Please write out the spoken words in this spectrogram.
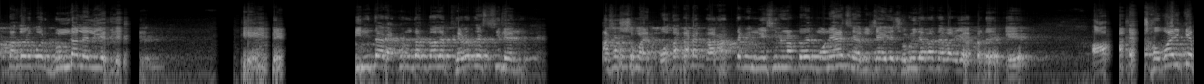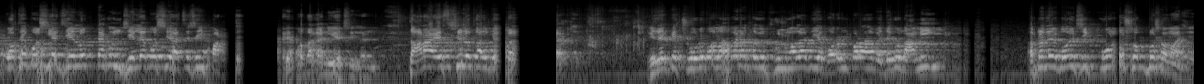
আপনাদের উপর গুন্ডা লেলিয়ে দিয়েছিলেন, এই তিনি তার এখনকার দলে ফেরত এসেছিলেন আসার সময় পতাকাটা কার হাত থেকে নিয়েছিলেন আপনাদের মনে আছে? আমি চাইলে ছবি দেখাতে পারি আপনাদেরকে। আপনাদের সবাইকে পথে বসিয়ে যে লোকটা এখন জেলে বসে আছে, সেই পতাকা নিয়েছিলেন। তারা এসেছিল কালকে। এদেরকে চোর বলা হবে না তবে ফুলমালা দিয়ে বরণ করা হবে। দেখুন, আমি আপনাদের বলছি, কোন সভ্য সমাজে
